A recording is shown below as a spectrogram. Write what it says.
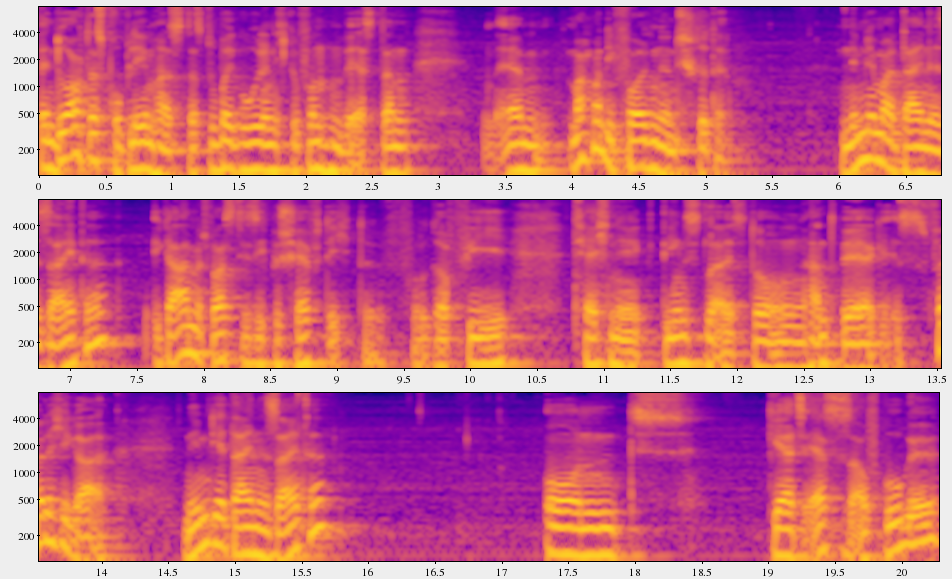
Wenn du auch das Problem hast, dass du bei Google nicht gefunden wirst, dann ähm, mach mal die folgenden Schritte. Nimm dir mal deine Seite, egal mit was die sich beschäftigt, Fotografie, Technik, Dienstleistung, Handwerk, ist völlig egal. Nimm dir deine Seite und Geh als erstes auf Google,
